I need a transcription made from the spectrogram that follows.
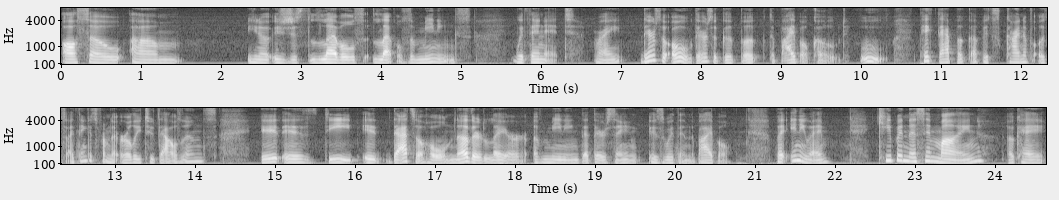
also um, you know, is just levels, levels of meanings within it, right? There's a, oh, there's a good book, The Bible Code. Ooh, pick that book up. It's kind of, it's, I think it's from the early 2000s. It is deep. It that's a whole nother layer of meaning that they're saying is within the Bible. But anyway, keeping this in mind, okay,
